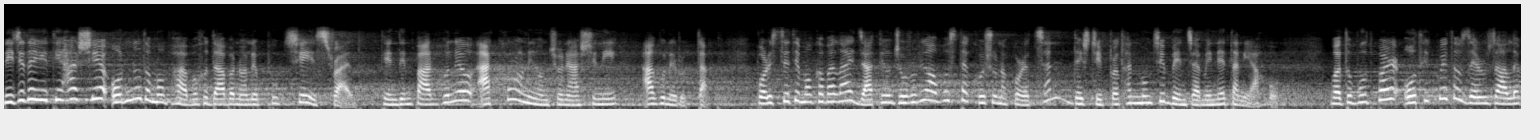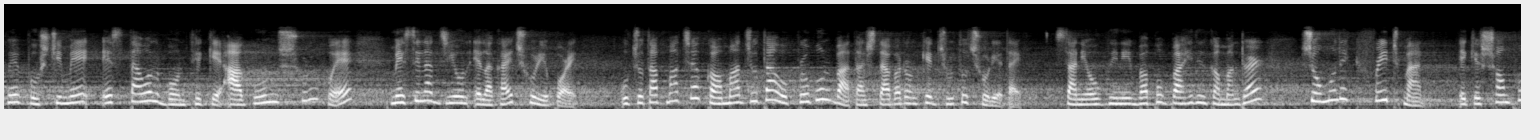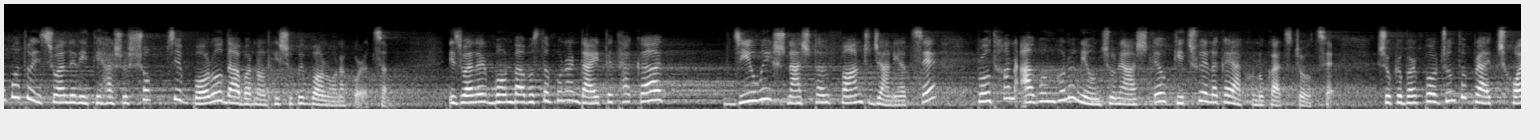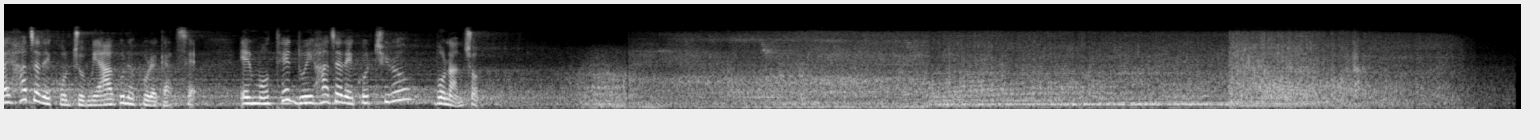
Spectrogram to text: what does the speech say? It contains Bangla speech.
নিজেদের ইতিহাসে অন্যতম ভয়াবহ দাবানলে ভুগছে ইসরায়েল। তিন দিন পার হলেও এখনও নিয়ন্ত্রণে আসেনি আগুনের উত্তাপ। পরিস্থিতি মোকাবেলায় জাতীয় জরুরি অবস্থা ঘোষণা করেছেন দেশটির প্রধানমন্ত্রী বেঞ্জামিন নেতানিয়াহু। গত বুধবার অধিকৃত জেরুজালেমের পশ্চিমে এস্তাওয়াল বন থেকে আগুন শুরু হয়ে মেসিলা জিওন এলাকায় ছড়িয়ে পড়ে। উচ্চ তাপমাত্রা কম ও প্রবল বাতাস দাবানলকে দ্রুত ছড়িয়ে দেয়। স্থানীয় অগ্নি নির্বাপক বাহিনীর কমান্ডার সৌমলিক ফ্রিডম্যান একে সম্ভবত ইসরায়েলের ইতিহাসের সবচেয়ে বড় দাবানল হিসেবে বর্ণনা করেছেন। ইসরায়েলের বন ব্যবস্থাপনার দায়িত্বে থাকা জিউইশ ন্যাশনাল ফান্ড জানিয়েছে, প্রধান আগুনগুলো নিয়ন্ত্রণে আসলেও কিছু এলাকায় এখনও কাজ চলছে। শুক্রবার পর্যন্ত প্রায় ছয় হাজার একর জমি আগুনে পড়ে গেছে। এর মধ্যে দুই হাজার একর ছিল বনাঞ্চল।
